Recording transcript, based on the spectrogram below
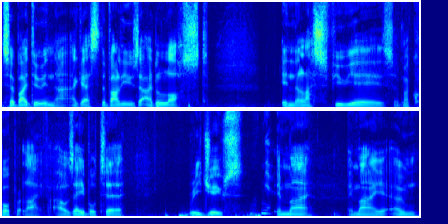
so by doing that, I guess the values that I'd lost in the last few years of my corporate life, I was able to reduce Yeah. in my in my own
